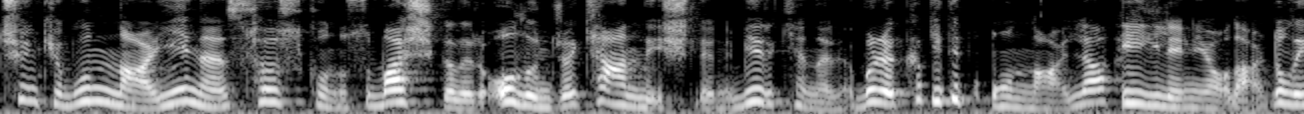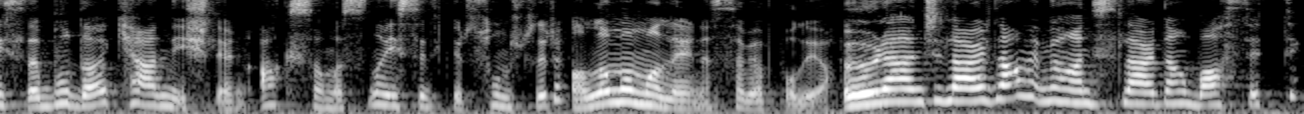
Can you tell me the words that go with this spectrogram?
Çünkü bunlar yine söz konusu başkaları olunca kendi işlerini bir kenara bırakıp gidip onlarla ilgileniyorlar. Dolayısıyla bu da kendi işlerinin aksamasına istedikleri sonuçları alamamalarına sebep oluyor. Öğrencilerden ve mühendislerden bahsettik.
